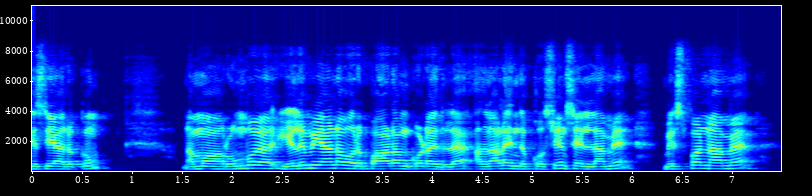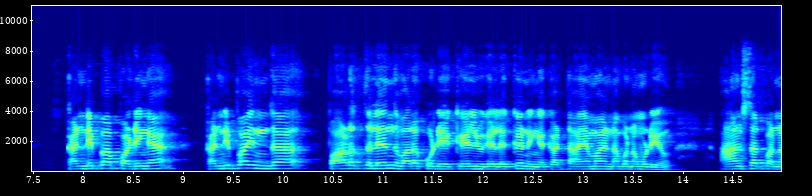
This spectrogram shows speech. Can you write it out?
ஈஸியாக இருக்கும். நம்ம ரொம்ப எளிமையான ஒரு பாடம் கூட இதில். அதனால் இந்த கொஸ்டின்ஸ் எல்லாமே மிஸ் பண்ணாமல் கண்டிப்பாக படிங்க. கண்டிப்பாக இந்த பாடத்துலேருந்து வரக்கூடிய கேள்விகளுக்கு நீங்கள் கட்டாயமாக என்ன பண்ண முடியும்? ஆன்சர் பண்ண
